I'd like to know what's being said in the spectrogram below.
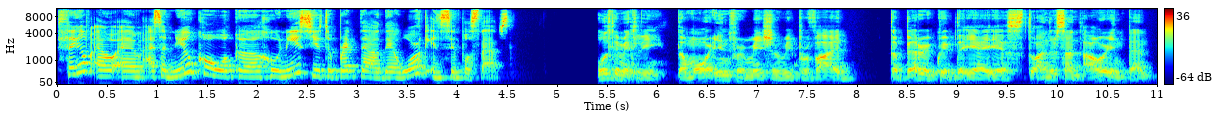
Think of LLM as a new coworker who needs you to break down their work in simple steps. Ultimately, the more information we provide, the better equipped the AI is to understand our intent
